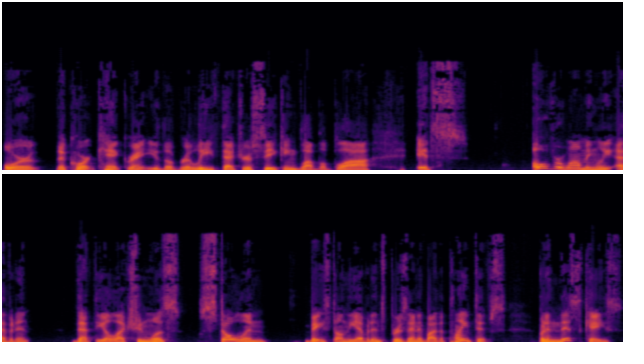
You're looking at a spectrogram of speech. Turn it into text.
or the court can't grant you the relief that you're seeking, blah, blah, blah, it's overwhelmingly evident that the election was stolen based on the evidence presented by the plaintiffs. But in this case,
